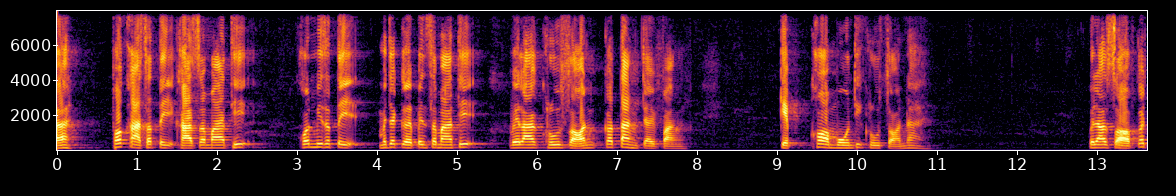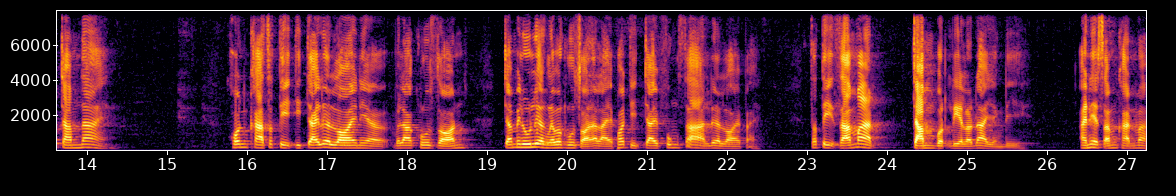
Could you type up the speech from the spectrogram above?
นะเพราะขาดสติขาดสมาธิ คนมีสติมันจะเกิดเป็นสมาธิ เวลาครูสอนก็ตั้งใจฟัง เก็บข้อมูลที่ครูสอนได้ เวลาสอบก็จำได้ คนขาดสติจิตใจเลื่อนลอยเนี่ย เวลาครูสอนจะไม่รู้เรื่องเลยว่าครูสอนอะไร เพราะจิตใจฟุ้งซ่านเลื่อนลอยไป สติสามารถจำบทเรียนเราได้อย่างดี อันนี้สำคัญว่า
